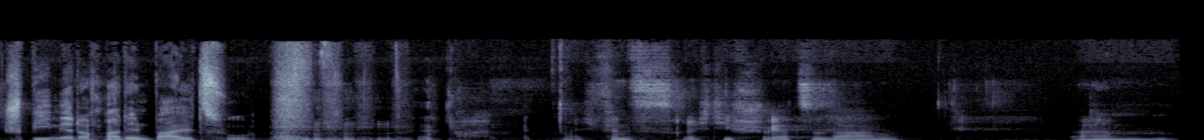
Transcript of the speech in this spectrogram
Spiel mir doch mal den Ball zu. Ich finde es richtig schwer zu sagen. Ähm,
